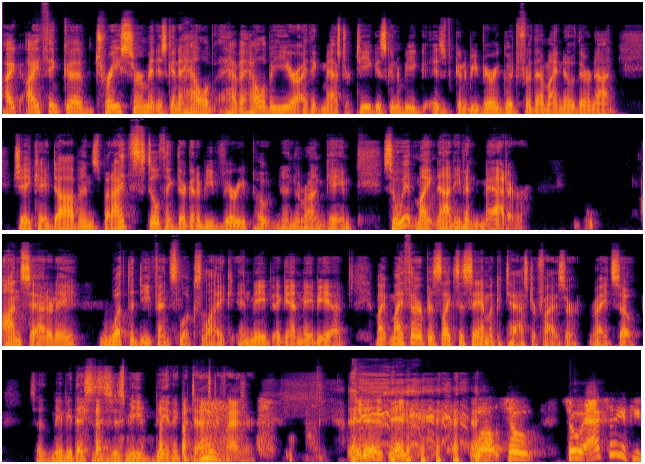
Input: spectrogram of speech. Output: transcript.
I I think uh, Trey Sermon is going to hell have a hell of a year. I think Master Teague is going to be is going to be very good for them. I know they're not J.K. Dobbins, but I still think they're going to be very potent in the run game. So it might not even matter on Saturday what the defense looks like. And maybe again, maybe a, my my therapist likes to say I'm a catastrophizer, right? So so maybe this is just me being a catastrophizer. It is, and well, so so actually, if you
